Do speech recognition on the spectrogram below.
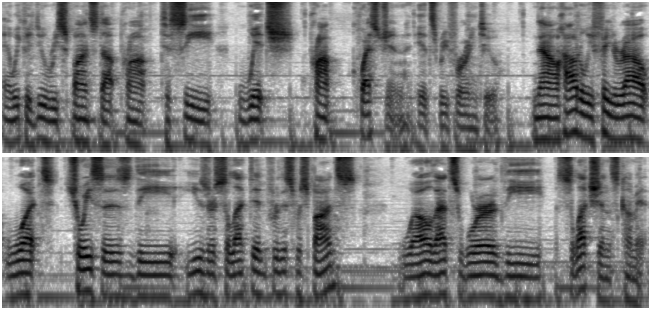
and we could do response.prompt to see which prompt question it's referring to. Now, how do we figure out what choices the user selected for this response? Well, that's where the selections come in.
